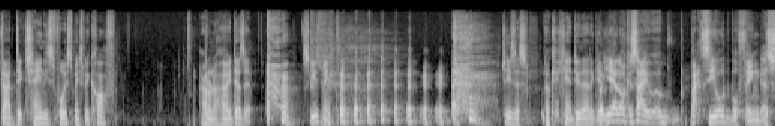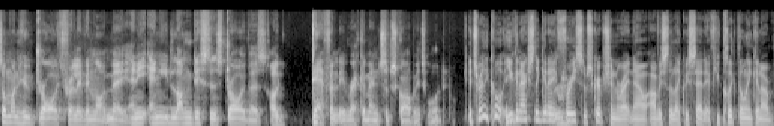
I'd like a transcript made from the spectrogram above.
God, Dick Cheney's voice makes me cough. I don't know how he does it. Excuse me. Jesus. Okay, can't do that again. Yeah, like I say, uh, back to the Audible thing. As someone who drives for a living like me, any any long distance drivers, I definitely recommend subscribing to Audible. It's really cool. You can actually get a free subscription right now. Obviously, like we said, if you click the link in our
